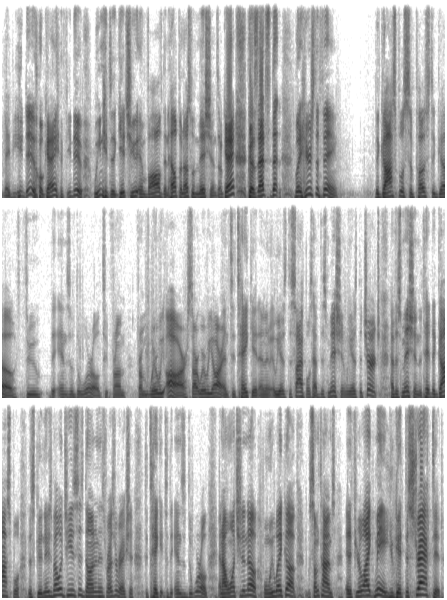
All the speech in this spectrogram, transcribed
Maybe you do, okay? If you do, we need to get you involved in helping us with missions, okay? Because that's that. But here's the thing the gospel is supposed to go through the ends of the world, to, from from where we are, start where we are, and to take it. And we as disciples have this mission. We as the church have this mission to take the gospel, this good news about what Jesus has done in his resurrection, to take it to the ends of the world. And I want you to know when we wake up, sometimes, and if you're like me, you get distracted.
